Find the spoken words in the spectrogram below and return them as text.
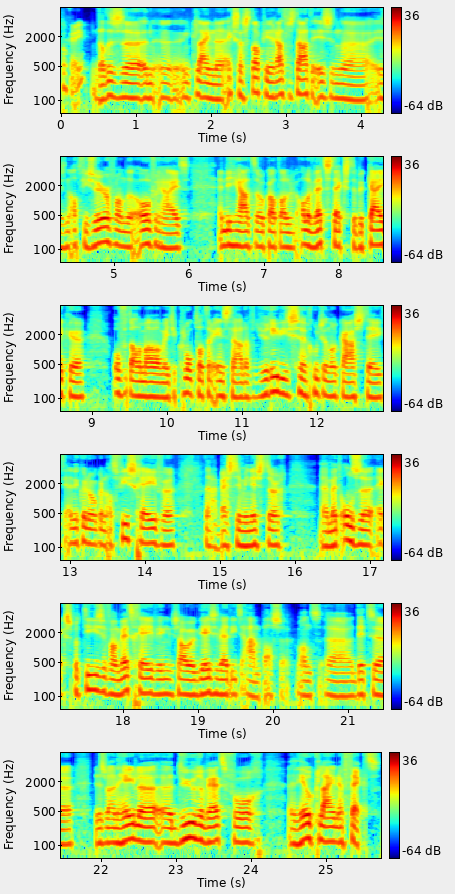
Oké, Dat is eh, een, een, een klein extra stapje. De Raad van State is een, is een adviseur van de overheid. En die gaat ook altijd alle, alle wetsteksten bekijken. Of het allemaal wel een beetje klopt wat erin staat. Of het juridisch goed in elkaar steekt. En die kunnen ook een advies geven. Nou, beste minister, met onze expertise van wetgeving zou ik deze wet iets aanpassen. Want eh, dit, eh, dit is wel een hele eh, dure wet voor een heel klein effect.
